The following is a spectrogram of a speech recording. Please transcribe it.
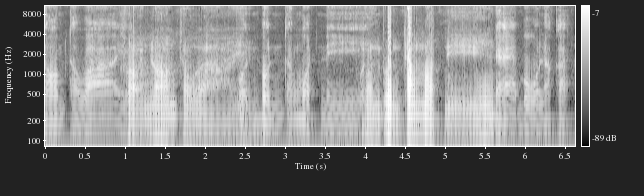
น้อมถวาย ขอน้อมถวาย ผลบุญทั้งหมดนี้ ผลบุญทั้งหมดนี้ แด่บูรพตัตตาธิ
